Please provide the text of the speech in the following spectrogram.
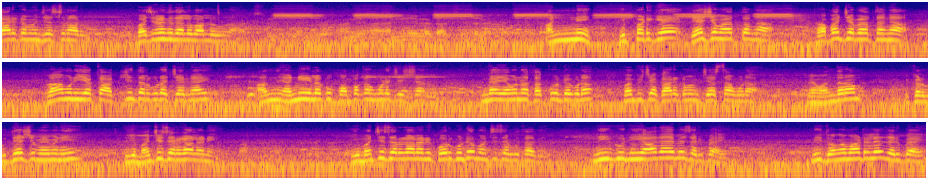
కార్యక్రమం చేస్తున్నారు. బజరంగ దళ వాళ్ళు అన్నీ అన్ని ఇప్పటికే దేశవ్యాప్తంగా ప్రపంచవ్యాప్తంగా రాముని యొక్క అక్షింతలు కూడా చేరినాయి. అన్ని అన్ని ఇళ్ళకు పంపకం కూడా చేశారు. ఇంకా ఏమన్నా తక్కువ ఉంటే కూడా పంపించే కార్యక్రమం చేస్తాం కూడా. మేమందరం ఇక్కడ ఉద్దేశం ఏమని ఇది మంచి జరగాలని. ఈ మంచి జరగాలని కోరుకుంటే మంచి జరుగుతుంది. నీకు నీ ఆదాయమే సరిపోయాయి. నీ దొంగ మాటలే సరిపోయాయి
